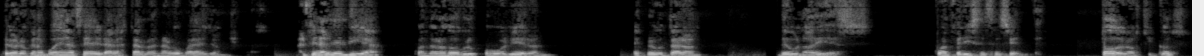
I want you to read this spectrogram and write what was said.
pero lo que no podían hacer era gastarlo en algo para ellos mismos. Al final del día, cuando los dos grupos volvieron, les preguntaron de 1 a 10, ¿cuán felices se sienten? Todos los chicos,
